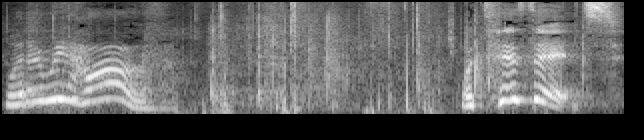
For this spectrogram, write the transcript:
What do we have? What is it?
